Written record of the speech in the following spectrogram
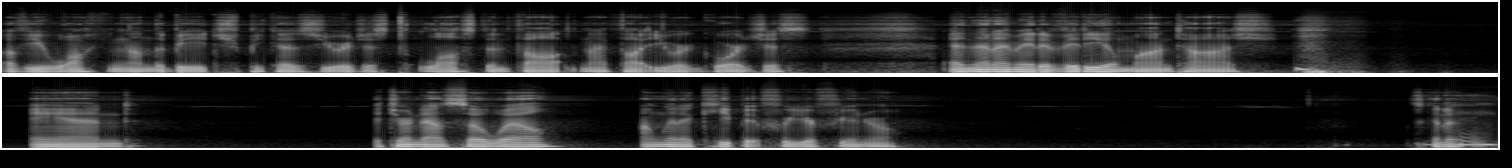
of you walking on the beach because you were just lost in thought, and I thought you were gorgeous. And then I made a video montage, and it turned out so well. I'm gonna keep it for your funeral. It's gonna Okay.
